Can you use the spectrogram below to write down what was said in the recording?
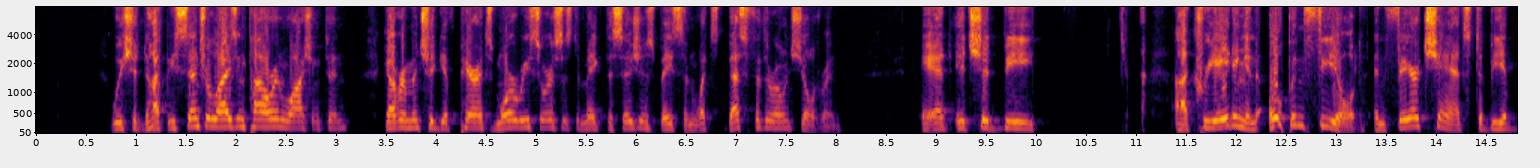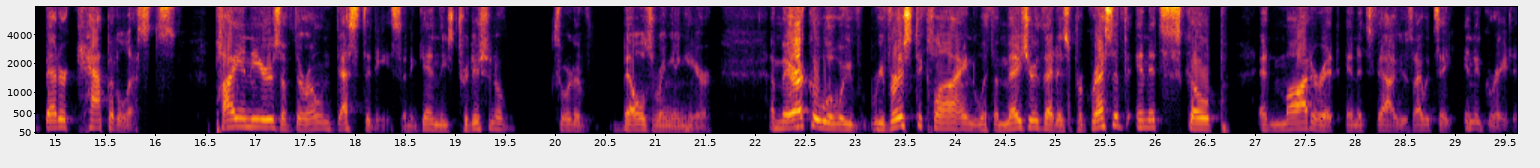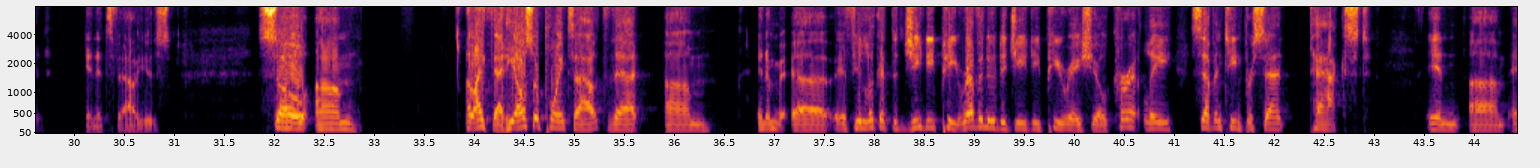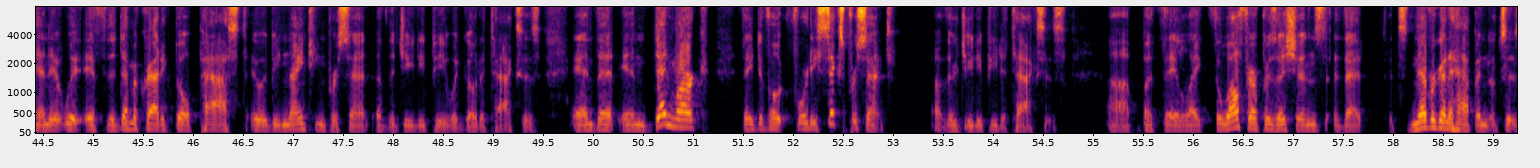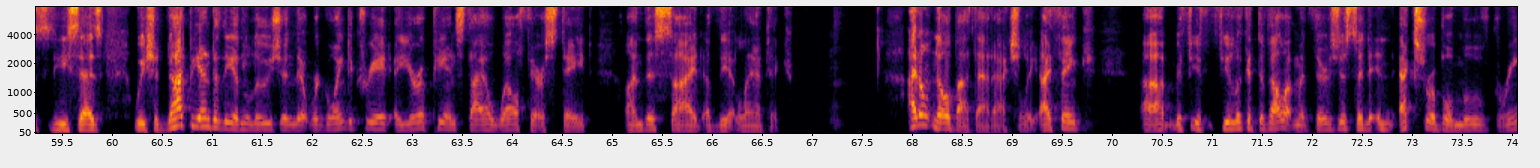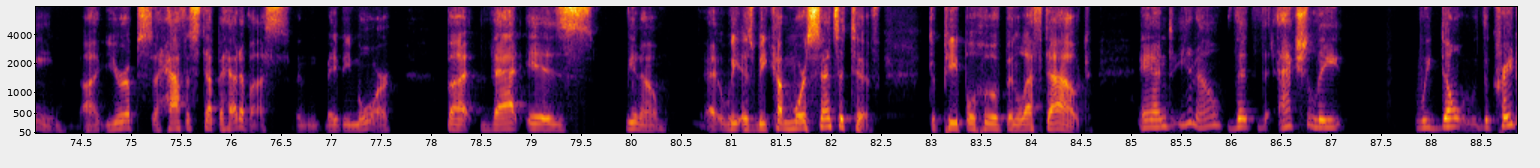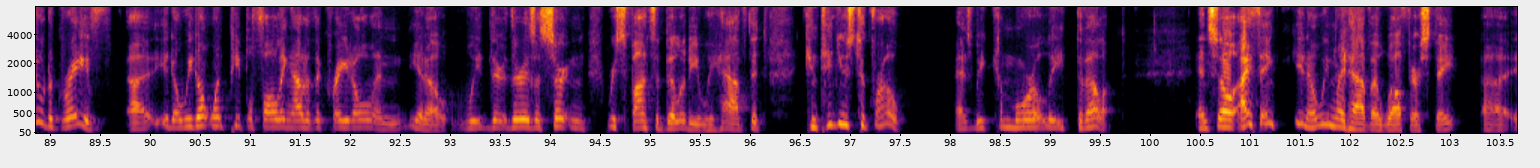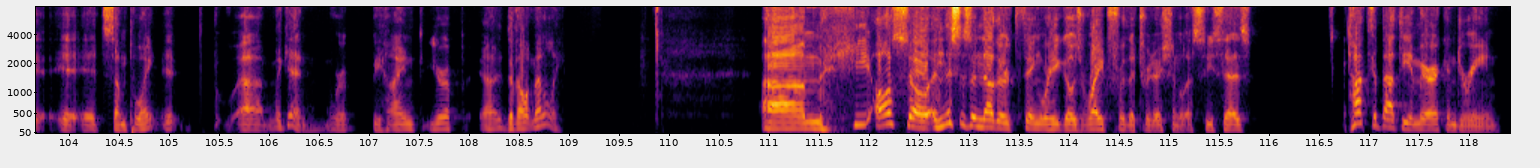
We should not be centralizing power in Washington. Government should give parents more resources to make decisions based on what's best for their own children. And it should be uh, creating an open field and fair chance to be a better capitalists, pioneers of their own destinies. And again, these traditional sort of bells ringing here. America will re- reverse decline with a measure that is progressive in its scope and moderate in its values. I would say integrated in its values. So um, I like that. He also points out that um, in, uh, if you look at the GDP, revenue to GDP ratio, currently 17% taxed in, um, and w- if the Democratic bill passed, it would be 19% of the GDP would go to taxes. And that in Denmark, they devote 46% of their GDP to taxes. Uh, but they like the welfare positions that it's never going to happen. He says we should not be under the illusion that we're going to create a European style welfare state on this side of the Atlantic. I don't know about that actually. I think uh, if, you, if you look at development, there's just an inexorable move green. Uh, Europe's a half a step ahead of us and maybe more, but that is, you know, uh, we has become more sensitive to people who have been left out. And, you know, that actually we don't, the cradle to grave uh, you know, we don't want people falling out of the cradle, and you know, we there there is a certain responsibility we have that continues to grow as we become morally developed. And so, I think you know we might have a welfare state uh, at some point. It, uh, again, we're behind Europe uh, developmentally. Um, he also, and this is another thing where he goes right for the traditionalists. He says, talks about the American dream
